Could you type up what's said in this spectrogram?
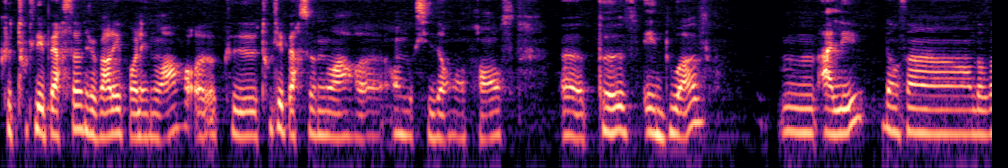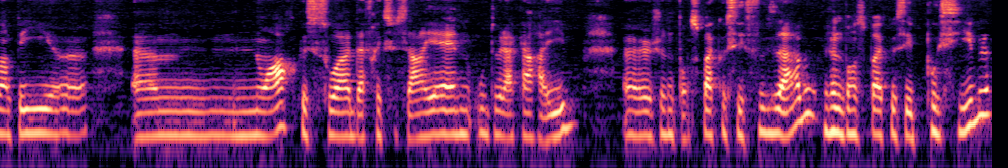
que toutes les personnes, je parlais pour les Noirs, que toutes les personnes noires en Occident, en France, peuvent et doivent aller dans un, dans un pays euh, euh, noir, que ce soit d'Afrique subsaharienne ou de la Caraïbe. Euh, je ne pense pas que c'est faisable, je ne pense pas que c'est possible,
